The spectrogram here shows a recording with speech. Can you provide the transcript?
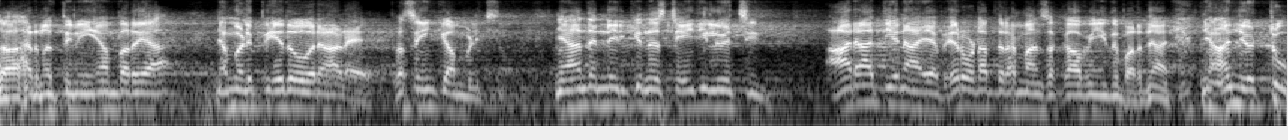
ഉദാഹരണത്തിന് ഞാൻ പറയാ നമ്മളിപ്പോ ഏതോ ഒരാളെ പ്രസംഗിക്കാൻ വിളിച്ചു. ഞാൻ തന്നെ ഇരിക്കുന്ന സ്റ്റേജിൽ വെച്ച് ആരാധ്യനായ വേറോട് അബ്ദുറഹ്മാൻ സക്കാവി എന്ന് പറഞ്ഞാൽ ഞാൻ ഞെട്ടു.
